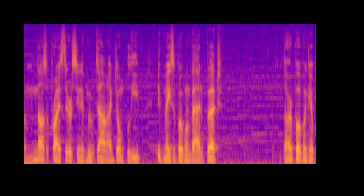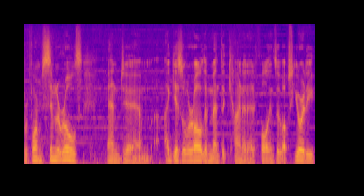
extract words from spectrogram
um, not surprised they're seeing it move down. I don't believe it makes a Pokemon bad, but our Pokemon can perform similar roles, and um, I guess overall that meant that kind of that it fall into obscurity.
